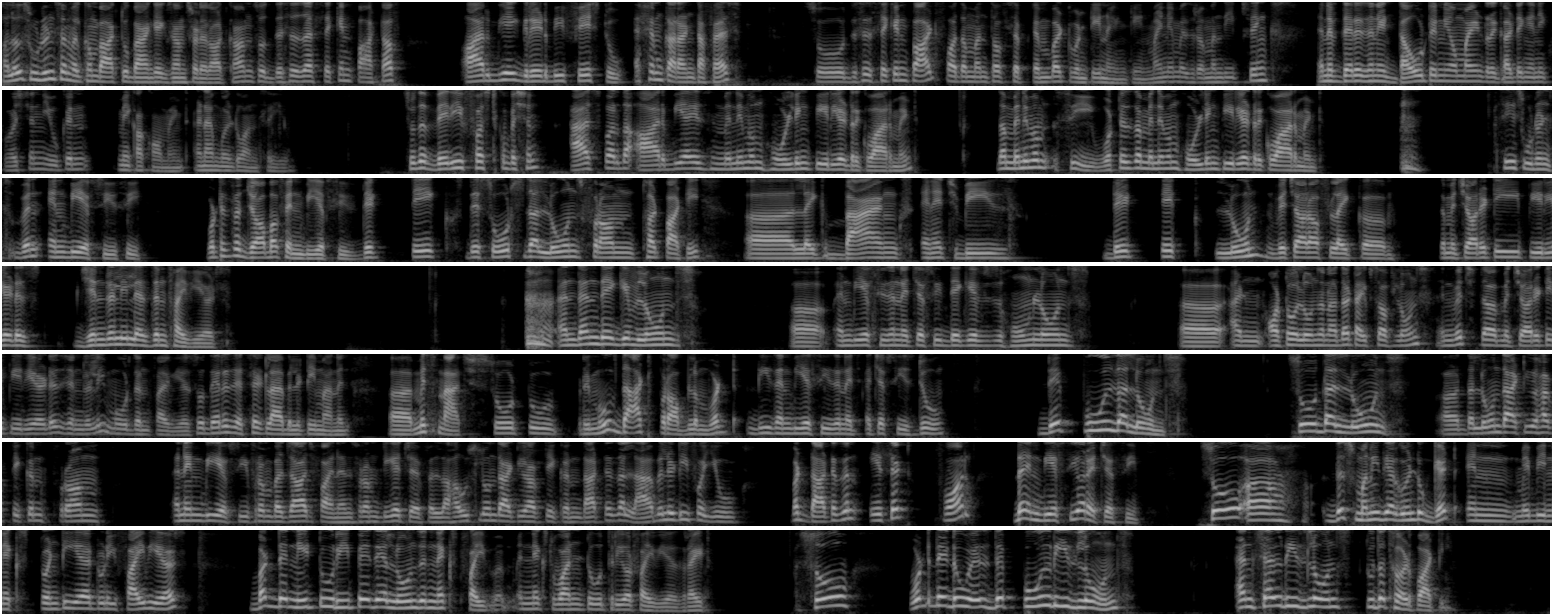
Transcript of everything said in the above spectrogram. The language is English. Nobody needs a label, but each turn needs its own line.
Hello students and welcome back to bankexamstoday.com. So this is a second part of RBI Grade B Phase 2 FM Current Affairs. So this is second part for the month of September 2019. My name is Ramandeep Singh and if there is any doubt in your mind regarding any question you can make a comment and I'm going to answer you. So the very first question as per the RBI's minimum holding period requirement the minimum see what is the minimum holding period requirement see students when nbfcs see what is the job of nbfcs they take they source the loans from third party uh, like banks nhbs they take loan which are of like uh, the maturity period is generally less than 5 years. And then they give loans uh, nbfcs and hfc they gives home loans uh, and auto loans and other types of loans in which the maturity period is generally more than five years. So there is asset liability manage uh, mismatch. So to remove that problem, what these NBFCs and HFCs do, they pool the loans. So the loans, uh, the loan that you have taken from an NBFC, from Bajaj Finance, from DHFL, the house loan that you have taken, that is a liability for you, but that is an asset for the NBFC or HFC. So uh, this money they are going to get in maybe next 20 year, 25 years, but they need to repay their loans in next five, in next one, two, three or five years, right? So what they do is they pool these loans and sell these loans to the third party.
